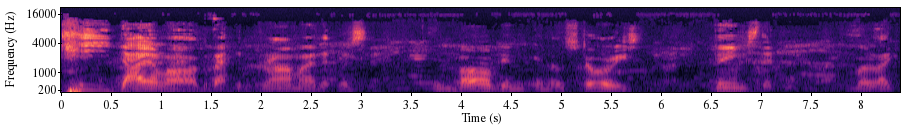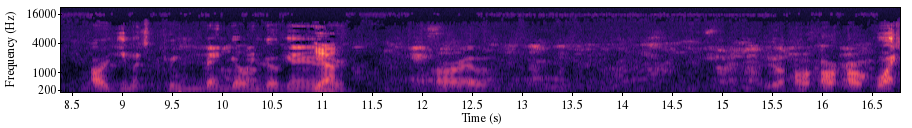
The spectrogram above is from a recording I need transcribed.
key dialogue about the drama that was involved in, in those stories, things that were like arguments between Van Gogh and Gauguin, Yeah. or, or, uh, or, or, or what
